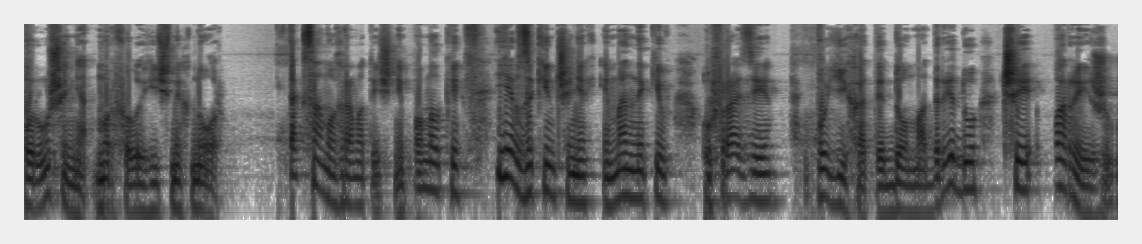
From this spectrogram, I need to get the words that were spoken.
порушення морфологічних норм. Так само граматичні помилки є в закінченнях іменників у фразі поїхати до Мадриду чи Парижу.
